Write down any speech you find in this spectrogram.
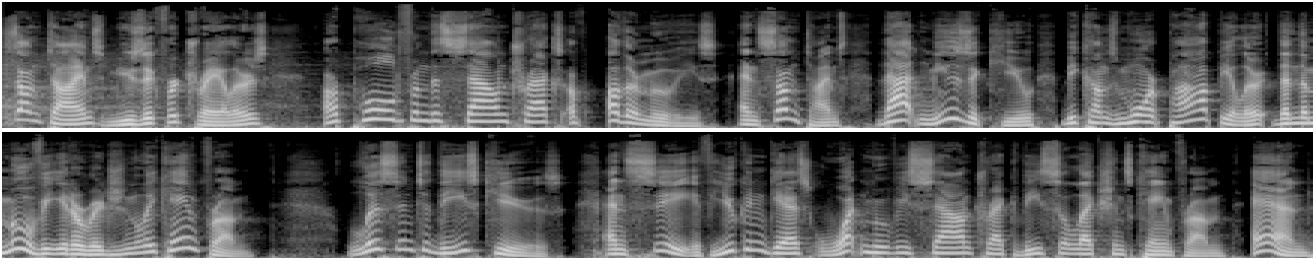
Sometimes music for trailers are pulled from the soundtracks of other movies, and sometimes that music cue becomes more popular than the movie it originally came from. Listen to these cues and see if you can guess what movie soundtrack these selections came from and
